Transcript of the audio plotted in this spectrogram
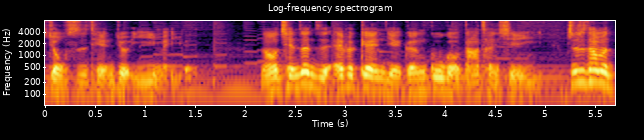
九十天就一亿美元。然后前阵子 Apple Game 也跟 Google 达成协议。就是他们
